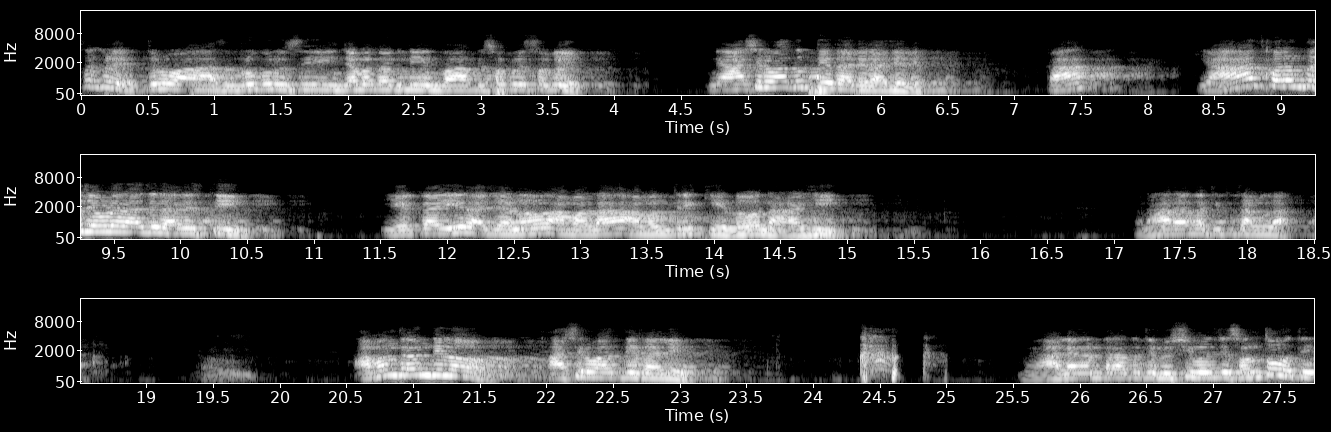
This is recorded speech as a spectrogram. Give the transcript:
सगळे दुर्वास भृगु ऋषी जमदग्नी बाप सगळे सगळे. आणि आशीर्वादच देत आले राजाले. का? की आजपर्यंत जेवढे राजे झाले असतील एकाही राजानं आम्हाला आमंत्रित केलं नाही. पण हा राजा किती चांगला. आमंत्रण दिलं आशीर्वाद देत आले. आल्यानंतर आता ते ऋषी म्हणजे संत होते.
